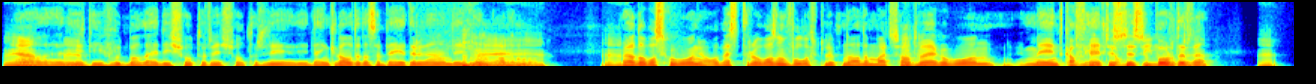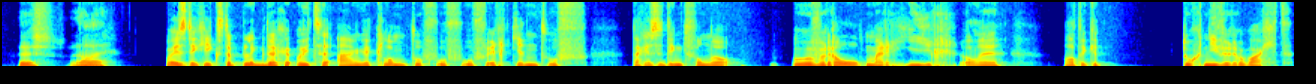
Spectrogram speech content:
Ja, allee. Die, die voetbal, hè, die shotters, die shotters, die, die denken altijd dat ze beter zijn en dit en Ja, dat. ja, maar- ja. Maar ja, dat was gewoon, ja, Westerlo was een volksclub. Na de match zaten wij gewoon mee in het café tussen de supporters, hè. ja. Ja. Dus, allee. Wat is de gekste plek dat je ooit bent aangeklampt of, of, of erkend? Of dat je ze denkt van, ja, overal, maar hier allee, had ik het toch niet verwacht.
